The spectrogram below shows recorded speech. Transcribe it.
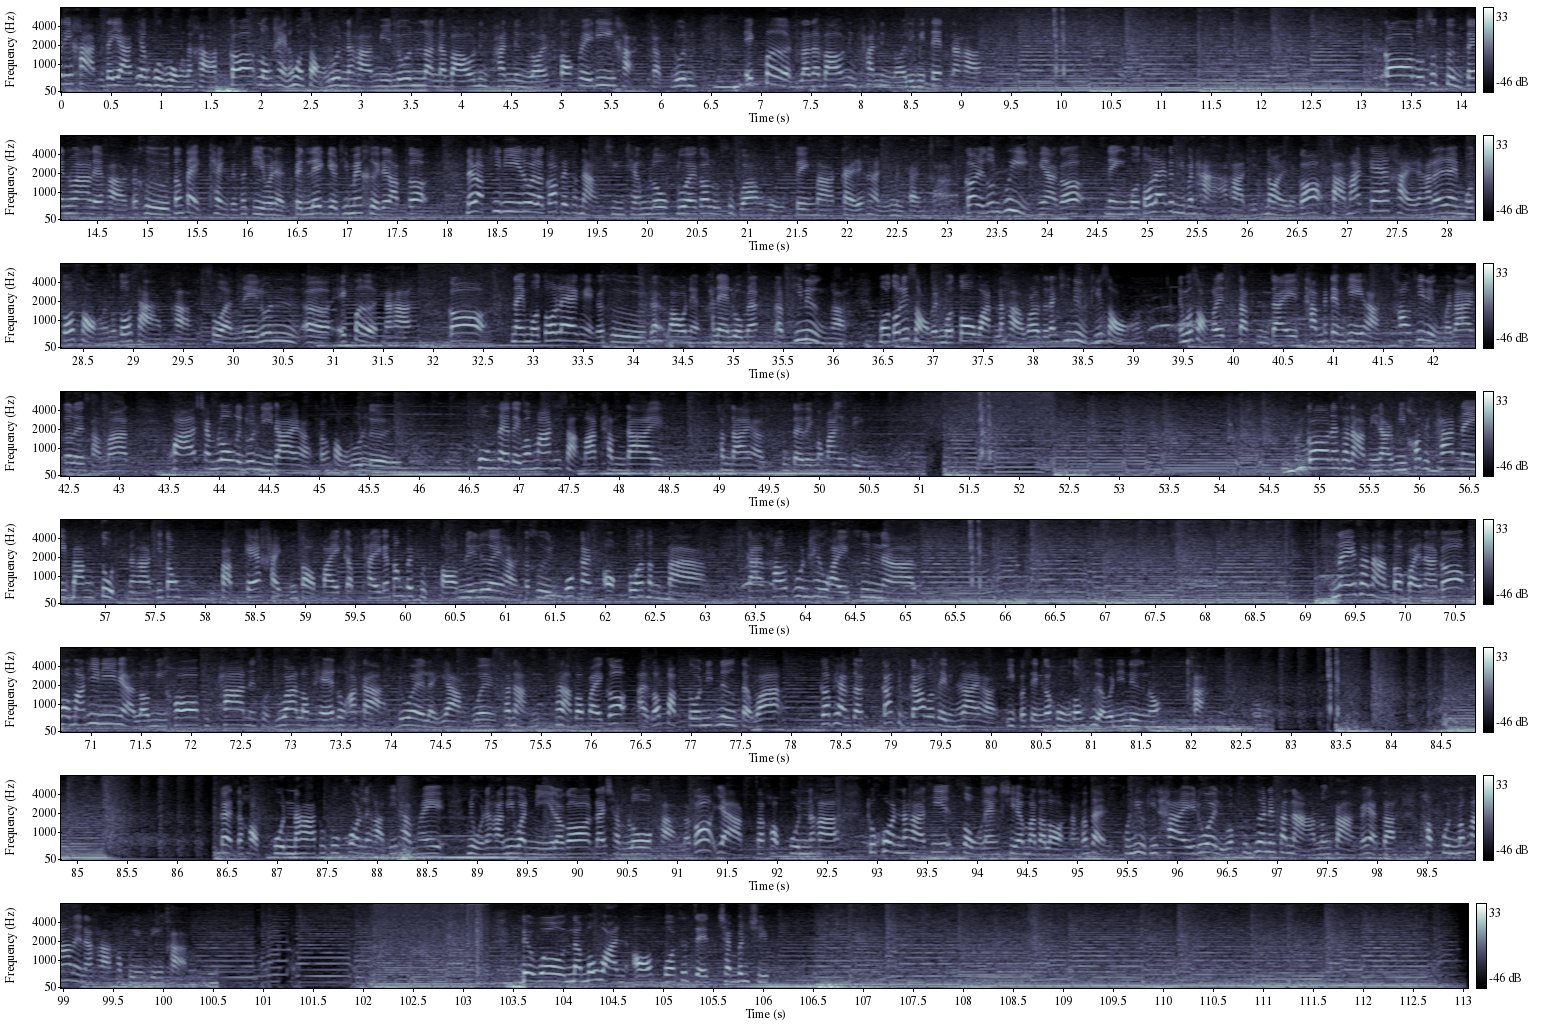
วัสดีค่ะพิตยาเที่ยงพูนวงนะคะ ก็ลงแข่งทั้งหมด 2 รุ่นนะคะ มีรุ่น Runabout 1,100 Stock Ready ค่ะ กับรุ่น Expert Runabout 1,100 Limited นะคะ ก็รู้สึกตื่นเต้นมากเลยค่ะ ก็คือตั้งแต่แข่งเจ็ตสกีมาเนี่ยเป็นเลขเดียวที่ไม่เคยได้รับก็ได้รับที่นี่ด้วยแล้วก็เป็นสนามชิงแชมป์โลกด้วยก็รู้สึกว่าโอ้โหตัวเองมาไกลได้ขนาดนี้เหมือนกันค่ะ ก็ในรุ่นผู้หญิงเนี่ยก็ในโมโต้แรกก็มีปัญหาค่ะนิดหน่อยแต่ก็สามารถแก้ไขนะคะได้ในโมโต้2และโมโต้3ค่ะ ส่วนในรุ่นเอ็กเปิดนะคะ ก็ในโมโต้แรกเนี่ยก็คือเราเนี่ยคะแนนรวมแล้วแบบที่หนึ่งค่ะโมโต้ที่สองเป็นโมโต้วัดแล้วค่ะว่าเราจะได้ที่หนึ่งที่สอง ในเมื่อสองก็เลยตัดสินใจทำให้เต็มที่ค่ะ เข้าที่หนึ่งมาได้ก็เลยสามารถคว้าแชมป์โลกในรุ่นนี้ได้ค่ะ ทั้งสองรุ่นเลย ภูมิใจตัวเองมาก ๆ ที่สามารถทำได้ทำได้ค่ะ ภูมิใจตัวเองมาก ๆ จริงๆก็ในสนามนี้นะมีข้อผิดพลาดในบางจุดนะคะ ที่ต้องปรับแก้ไขกันต่อไปกับไทยก็ต้องไปฝึกซ้อมเรื่อยๆค่ะ ก็คือพวกการออกตัวต่างๆ การเข้าทุนให้ไวขึ้นนะ ในสนามต่อไปนะก็พอมาที่นี่เนี่ยเรามีข้อผิดพลาดในส่วนที่ว่าเราแพ้ลงอากาศด้วยหลายอย่างด้วยสนามสนามต่อไปก็อาจจะต้องปรับตัวนิดนึง แต่ว่าก็พยายามจะ 99%ให้ได้ค่ะ อีกเปอร์เซ็นต์ก็คงต้องเผื่อไว้นิดนึงเนาะค่ะ ก็อยากจะขอบคุณนะคะทุกๆ คนเลยค่ะที่ทำให้หนูนะคะมีวันนี้แล้วก็ได้แชมป์โลกค่ะ แล้วก็อยากจะขอบคุณนะคะ ทุกคนนะคะที่ส่งแรงเชียร์มาตลอดตั้งแต่คนที่อยู่ที่ไทยด้วยหรือว่าเพื่อนๆในสนามต่างๆ ก็อยากจะขอบคุณมากๆเลยนะคะขอบคุณจริงๆค่ะ The world number one of water jet championship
